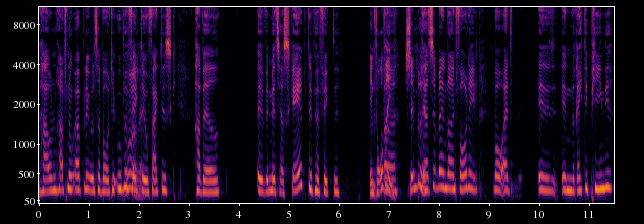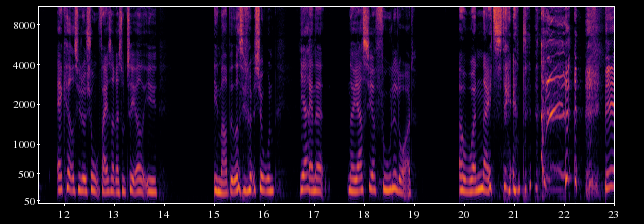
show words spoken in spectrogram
har jo haft nogle oplevelser, hvor det uperfekte okay. jo faktisk har været øh, med til at skabe det perfekte. En fordel, simpelthen. Det har simpelthen været en fordel, hvor at øh, en rigtig pinlig akavet situation faktisk har resulteret i en meget bedre situation. Ja. Anna, når jeg siger fuglelort og one night stand, det,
